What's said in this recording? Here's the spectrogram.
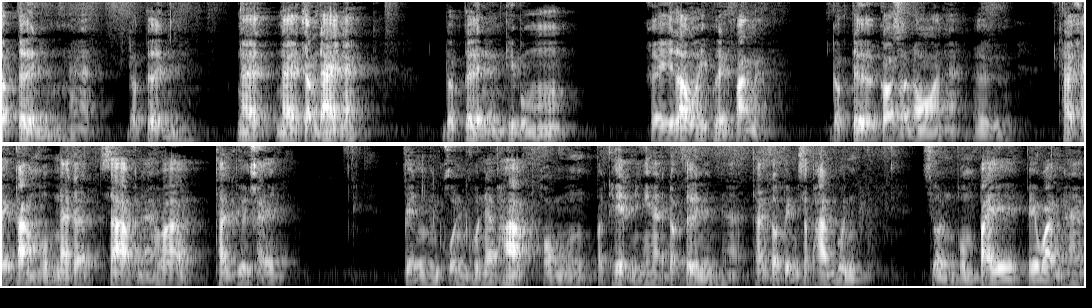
ด็อกเตอร์หนึ่งนะฮะด็อกเตอร์หนึ่งน่าน่าจำได้นะด็อกเตอร์หนึ่งที่ผมเคยเล่าให้เพื่อนฟังอะด็อกเตอร์กศนนะเออถ้าใครตามผมน่าจะทราบนะว่าท่านคือใคร เป็นคนคุณภาพของประเทศนี้ฮะด็อกเตอร์หนึ่งฮะท่านก็เป็นสะพานบุญส่วนผมไปไปวัดนะฮะ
